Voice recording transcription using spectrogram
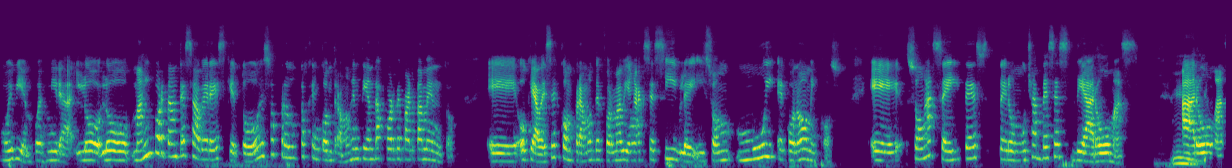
Muy bien, pues mira, lo, lo, más importante saber es que todos esos productos que encontramos en tiendas por departamento, eh, o que a veces compramos de forma bien accesible y son muy económicos. Eh, son aceites, pero muchas veces de aromas, aromas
